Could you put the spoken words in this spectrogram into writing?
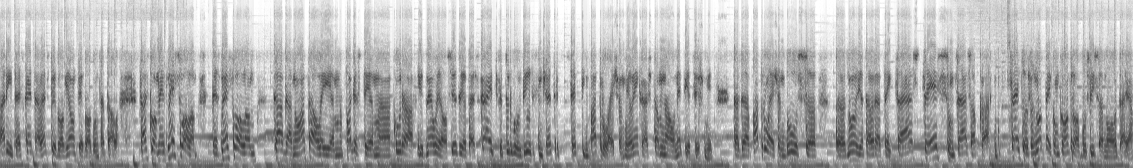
Arī tā skaitā vecpiebalga, jaunpiebalga un tā tālāk. Tas, ko mēs nesolam, mēs nesolam kādā no attālajiem pagastiem, kurā ir neliels iedzīvotāju skaits, ka tur būs 24, 7 patrulēšana, jo vienkārši tam nav nepieciešamība. Tad uh, patrulēšana būs, uh, nu, ja tā varētu teikt, cēs, cēs un cēs apkārtni. Saistoša noteikuma kontrola būs visā novadā.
